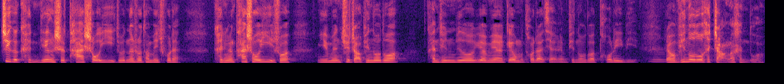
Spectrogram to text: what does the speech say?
这个肯定是他受益，就那时候他没出来，肯定他受益。说你们去找拼多多，看拼多多愿不愿意给我们投点钱，人拼多多投了一笔，然后拼多多还涨了很多，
